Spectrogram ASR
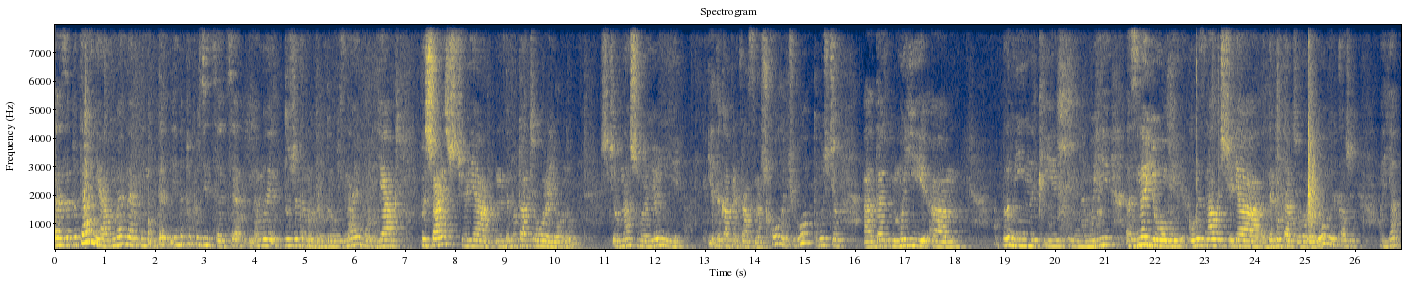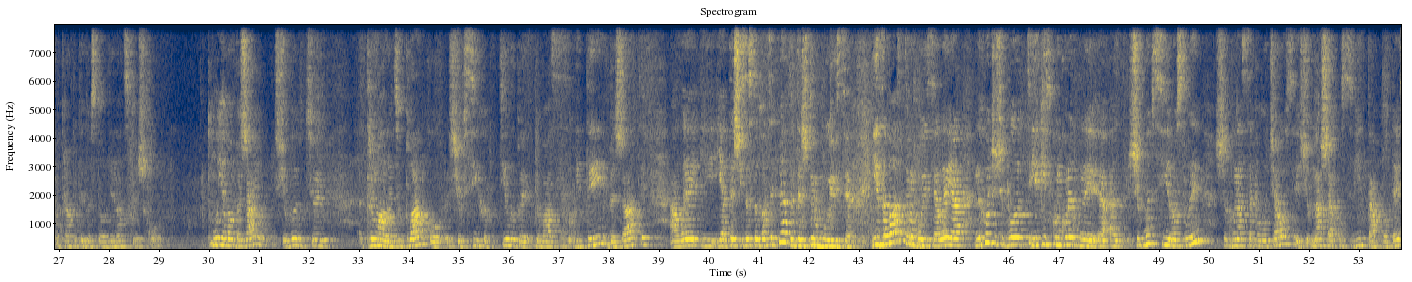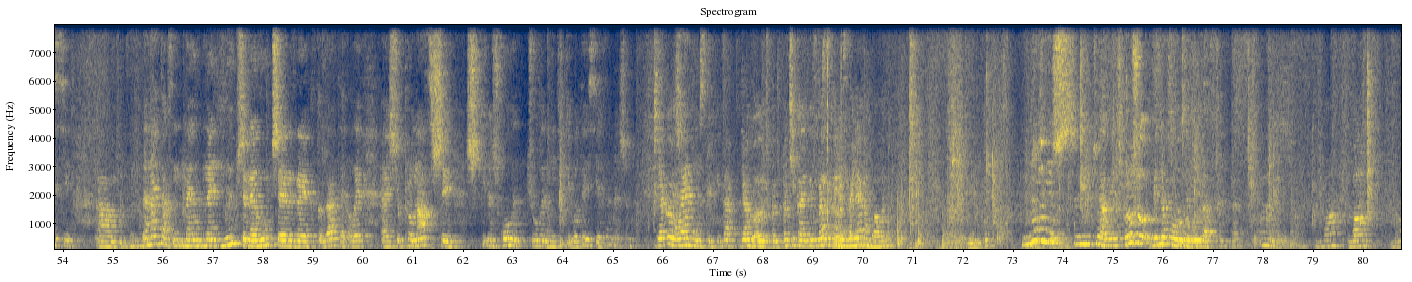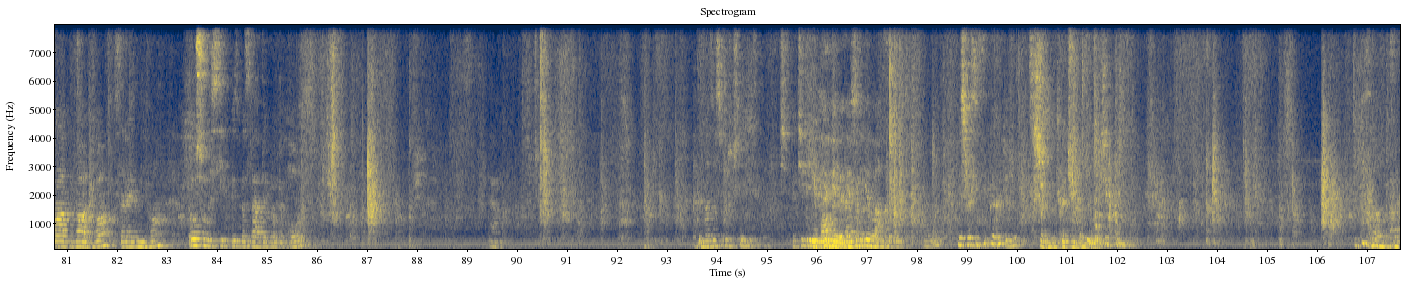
е, запитання. В мене і не пропозиція. Це ми дуже давно друг друга знаємо. Я пишаюсь, що я депутат цього району, що в нашому районі є така прекрасна школа. Чого? Тому що е, мої е, племінники, мої знайомі, коли знали, що я депутат цього району, кажуть, а як потрапити до 111 школи? Бажаю, щоб ви цю, тримали цю планку, що всі хотіли би до вас йти, бежати. Але і я теж і за 125 теж турбуюся, і за вас турбуюся, але я не хочу, щоб було якийсь конкурентний, е, а щоб ми всі росли, щоб в нас все вийшло, і щоб наша освіта в Одесі вона і так най, найлипше, найлучше, не знаю, як сказати, але е, щоб про наші шкі- школи чули не тільки в Одесі, а за межами. Дякую. Бажаємо успіхів. Так, дякую. Почекайте, будь ласка, виставляємо бали. Ну і ж нічого. Прошу відраховувати, будь ласка. Два, два, два, два, два, середній два. Прошу всіх підписати протокол. Так. А ти 28 4 Чотири бали. Я Я ж вас всі хочу. Що-нибудь хочу. Якісь бали тут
